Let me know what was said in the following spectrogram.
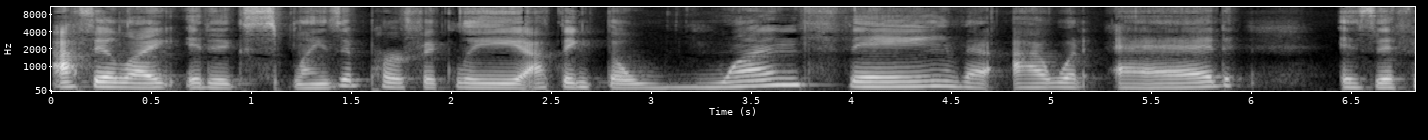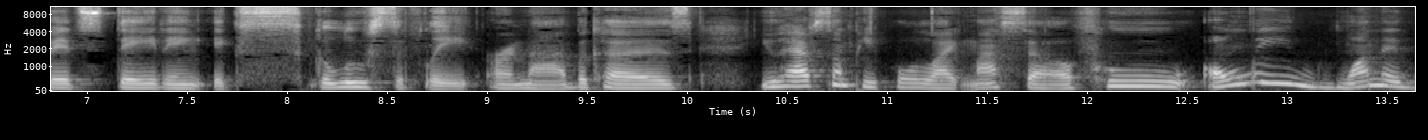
I feel like it explains it perfectly. I think the one thing that I would add is if it's dating exclusively or not, because you have some people like myself who only want to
